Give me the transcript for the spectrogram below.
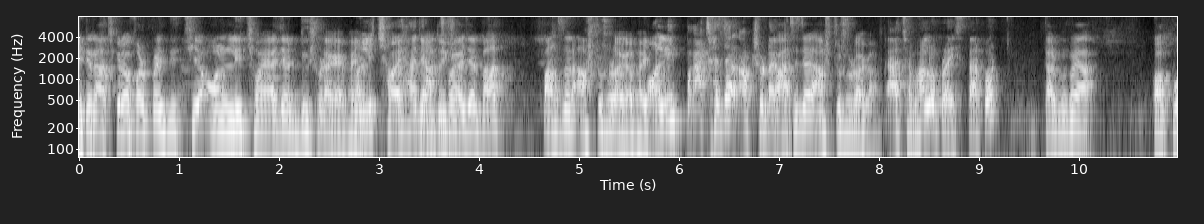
এটার আজকের অফার প্রাইস দিচ্ছি অনলি ছয় হাজার দুশো টাকায় ভাই। অনলি ছয় হাজার ছয় হাজার বাদ পাঁচ হাজার আটশোশো টাকা ভাই। অনলি পাঁচ হাজার আটশো টাকা। পাঁচ হাজার আটশোশো টাকা। আচ্ছা ভালো প্রাইস তারপর? তারপর ভাইয়া অপো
